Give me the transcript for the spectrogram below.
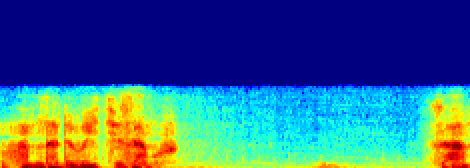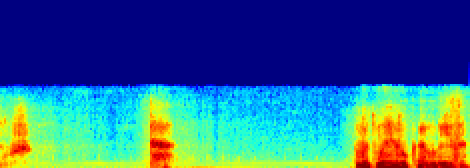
вам надо выйти замуж. Замуж? Да. Вот моя рука, Луиза.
